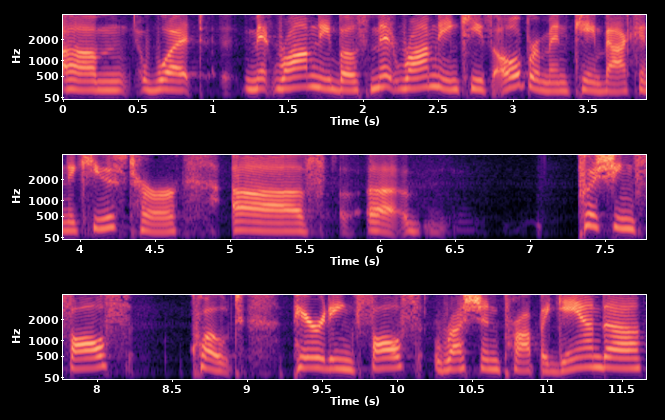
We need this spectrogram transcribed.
um, what Mitt Romney, both Mitt Romney and Keith Olbermann, came back and accused her of uh, pushing false quote, parroting false Russian propaganda.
